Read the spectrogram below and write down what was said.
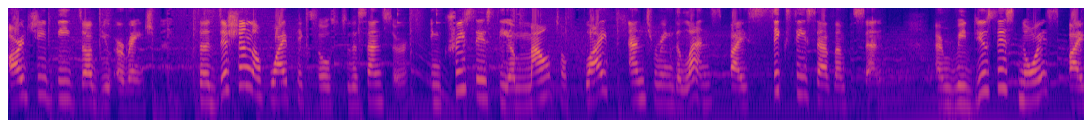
RGBW arrangement. The addition of white pixels to the sensor increases the amount of light entering the lens by 67% and reduces noise by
